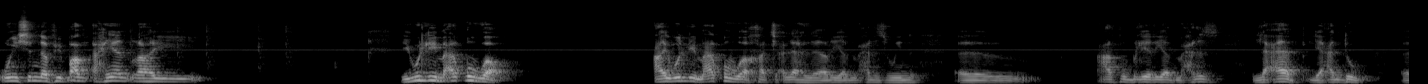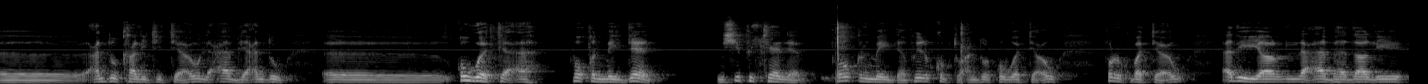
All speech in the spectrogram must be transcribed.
وين شلنا في بعض الأحيان راه يولي مع القوة. غيولي مع القوة خاطر علاه رياض محرز وين آه عرفوا بلي رياض محرز لعاب اللي عنده. آه عنده كاليتي تاعو لعاب اللي عنده آه القوة تاعه فوق الميدان. ماشي في الكلام فوق الميدان في ركبته عنده القوة تاعو في الركبة تاعو. هذه هي اللعاب هذا اللي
